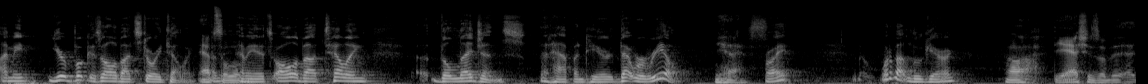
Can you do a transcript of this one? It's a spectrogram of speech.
I mean, your book is all about storytelling. Absolutely. I mean, it's all about telling uh, the legends that happened here that were real, Yes. right? What about Lou Gehrig? Oh, the ashes of the,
